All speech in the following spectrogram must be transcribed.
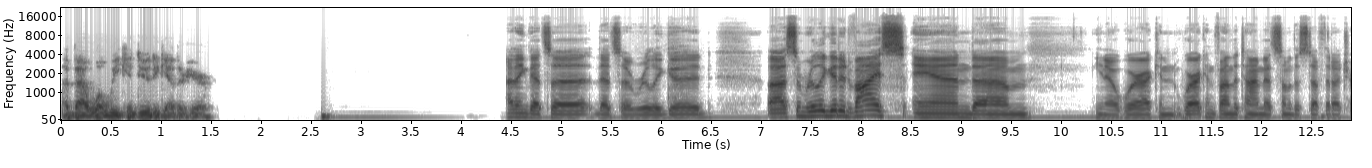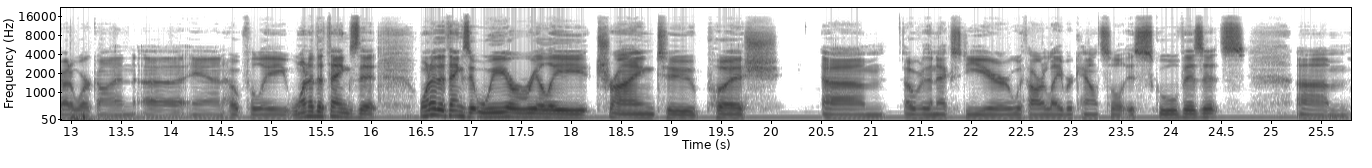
about what we can do together here. I think that's a that's a really good uh, some really good advice and um, you know where I can where I can find the time. That's some of the stuff that I try to work on, uh, and hopefully one of the things that one of the things that we are really trying to push um, over the next year with our labor council is school visits. Um,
